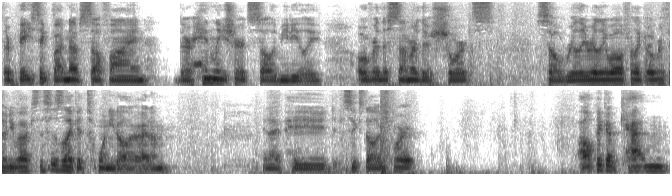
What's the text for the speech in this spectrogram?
their basic button-ups sell fine. Their Henley shirts sell immediately. Over the summer, their shorts sell really, really well for like over 30 bucks. This is like a $20 item. And I paid $6 for it. I'll pick up Katin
